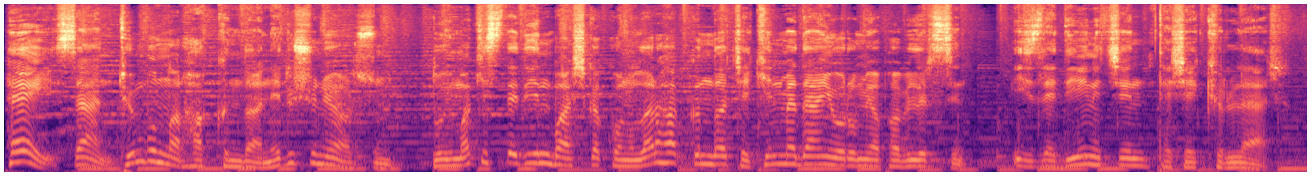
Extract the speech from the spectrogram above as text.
Hey sen tüm bunlar hakkında ne düşünüyorsun? Duymak istediğin başka konular hakkında çekinmeden yorum yapabilirsin. İzlediğin için teşekkürler.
